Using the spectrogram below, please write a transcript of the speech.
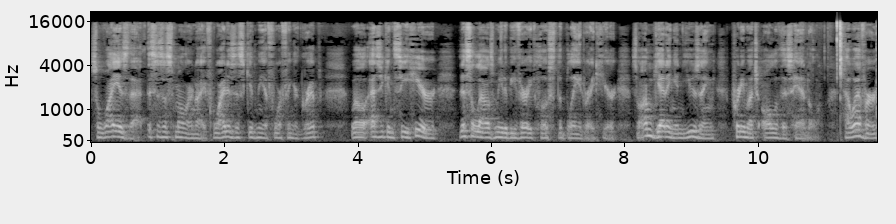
So why is that? This is a smaller knife. Why does this give me a four finger grip? Well, as you can see here, this allows me to be very close to the blade right here. So I'm getting and using pretty much all of this handle. However,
